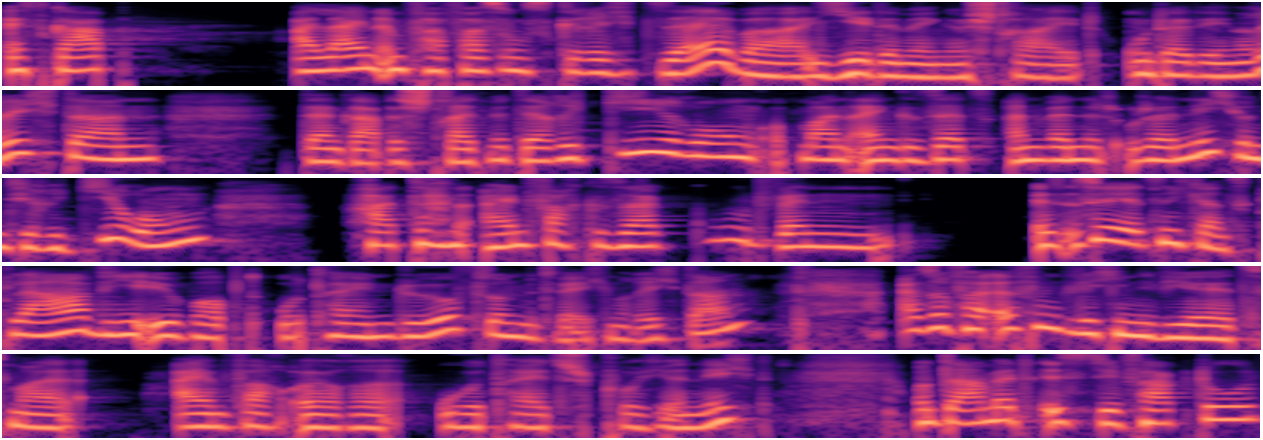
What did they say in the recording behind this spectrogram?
Es gab allein im Verfassungsgericht selber jede Menge Streit unter den Richtern. Dann gab es Streit mit der Regierung, ob man ein Gesetz anwendet oder nicht. Und die Regierung hat dann einfach gesagt, gut, wenn es ist ja jetzt nicht ganz klar, wie ihr überhaupt urteilen dürft und mit welchen Richtern. Also veröffentlichen wir jetzt mal einfach eure Urteilssprüche nicht. Und damit ist de facto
